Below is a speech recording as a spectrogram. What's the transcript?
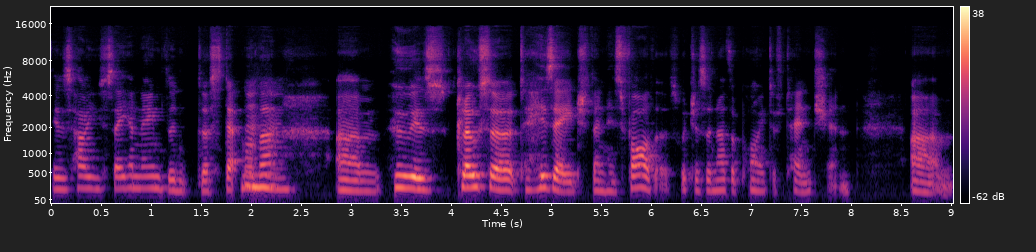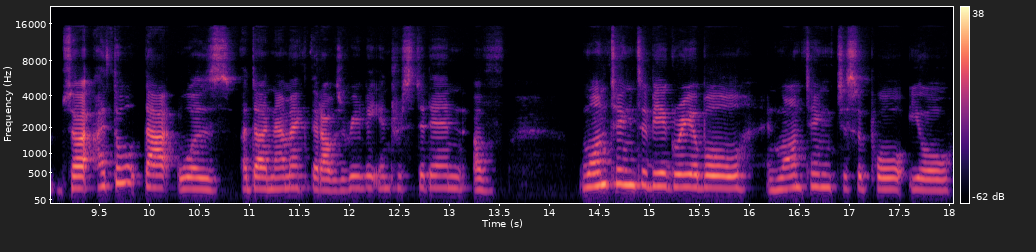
is how you say her name the, the stepmother Mhm. um, who is closer to his age than his father's, which is another point of tension. Um, so I, I thought that was a dynamic that I was really interested in of wanting to be agreeable and wanting to support your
